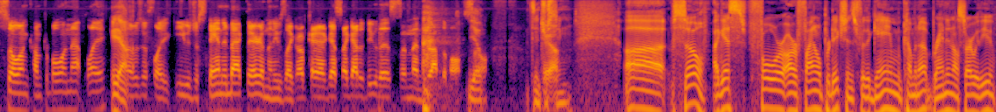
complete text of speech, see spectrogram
so uncomfortable in that play. Yeah. it was just like he was just standing back there, and then he was like, "Okay, I guess I got to do this," and then drop the ball. So, Yep. It's interesting. Uh, so I guess for our final predictions for the game coming up, Brandon, I'll start with you.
